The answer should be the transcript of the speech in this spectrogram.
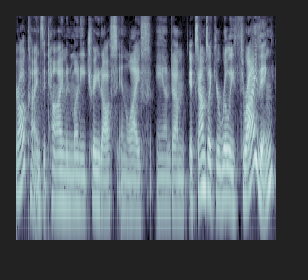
there are all kinds of time and money trade offs in life. And um, it sounds like you're really thriving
